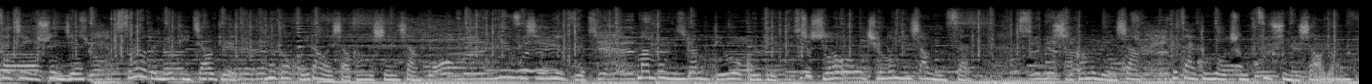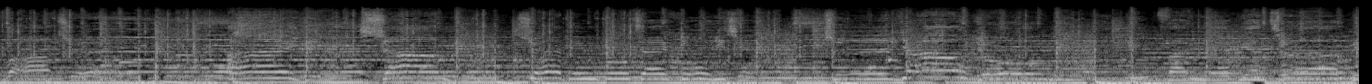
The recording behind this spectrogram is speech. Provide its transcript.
在这一瞬间，所有的媒体焦点又都回到了小刚的身上。这些日子，漫步云端的跌落谷底，这时候全都烟消云散。小刚的脸上又再度露出自信的笑容。爱，想，决定不在乎一切，只要。翻也变特别。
